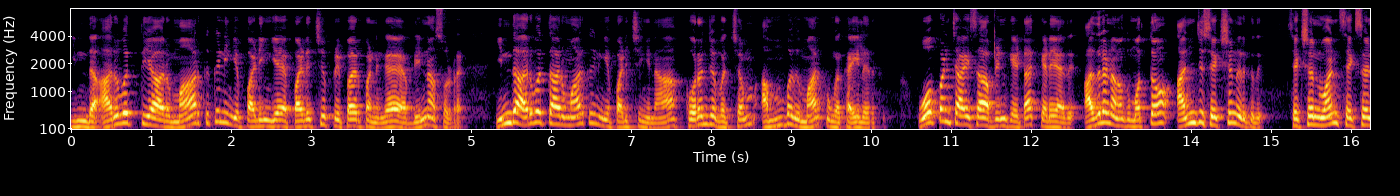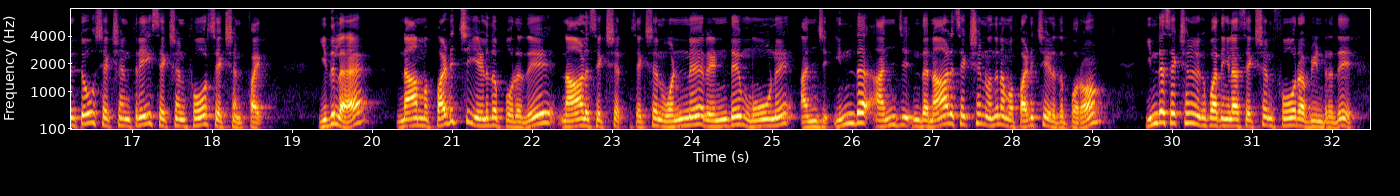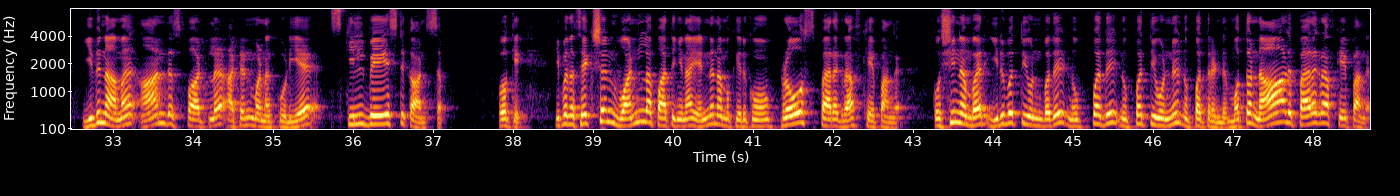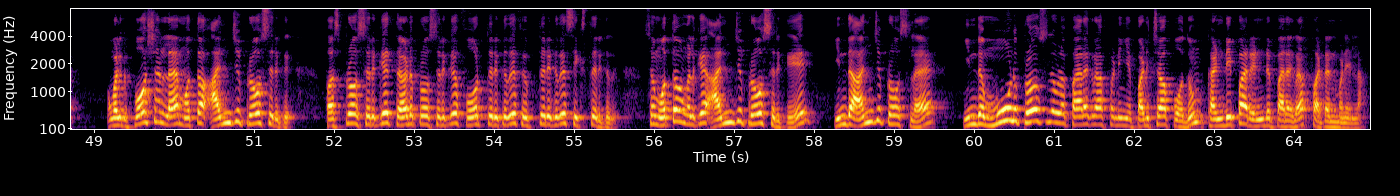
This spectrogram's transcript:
இந்த அறுபத்தி ஆறு மார்க்குக்கு நீங்கள் படிங்க படித்து ப்ரிப்பேர் பண்ணுங்கள் அப்படின்னு நான் சொல்கிறேன் இந்த அறுபத்தாறு மார்க்கு நீங்கள் படிச்சீங்கன்னா குறைஞ்சபட்சம் ஐம்பது மார்க் உங்கள் கையில் இருக்குது ஓப்பன் சாய்ஸா அப்படின்னு கேட்டால் கிடையாது. அதில் நமக்கு மொத்தம் அஞ்சு செக்ஷன் இருக்குது. Section one section two section three section four section five இதில் நாம் படித்து எழுத போகிறது நாலு செக்ஷன் செக்ஷன் ஒன்று ரெண்டு மூணு அஞ்சு. இந்த அஞ்சு இந்த நாலு செக்ஷன் வந்து நம்ம படித்து எழுத போகிறோம் இந்த செக்ஷன் இருக்குது பார்த்தீங்களா செக்ஷன் ஃபோர் அப்படின்றது. இது நாம் ஆன் த ஸ்பாட்டில் அட்டன் பண்ணக்கூடிய ஸ்கில் பேஸ்டு கான்செப்ட் ஓகே இப்போ இந்த செக்ஷன் ஒனில் பார்த்தீங்கன்னா என்ன நமக்கு இருக்கும்? ப்ரோஸ் பேராகிராஃப் கேட்பாங்க. கொஷின் நம்பர் இருபத்தி ஒன்பது முப்பது முப்பத்தி ஒன்று முப்பத்தி ரெண்டு மொத்தம் நாலு பேராகிராஃப் கேட்பாங்க. உங்களுக்கு போர்ஷனில் மொத்தம் அஞ்சு ப்ரோஸ் இருக்குது ஃபஸ்ட் ப்ரோஸ் இருக்குது தேர்ட் ப்ரோஸ் இருக்குது ஃபோர்த் இருக்குது ஃபிஃப்த் இருக்குது சிக்ஸ்த் இருக்குது. ஸோ மொத்தம் உங்களுக்கு அஞ்சு ப்ரோஸ் இருக்குது இந்த அஞ்சு ப்ரோஸில் இந்த மூணு ப்ரோஸில் உள்ள பேராகிராஃபை நீங்கள் படித்தா போதும். கண்டிப்பாக ரெண்டு பேராகிராஃப் அட்டன் பண்ணிடலாம்.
